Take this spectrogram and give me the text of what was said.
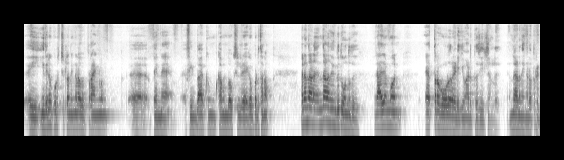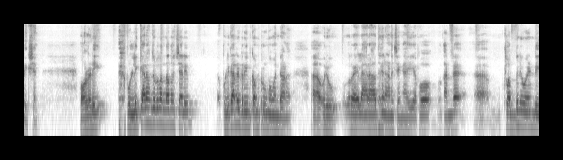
ഈ ഇതിനെക്കുറിച്ചുള്ള നിങ്ങളുടെ അഭിപ്രായങ്ങളും പിന്നെ ഫീഡ്ബാക്കും കമന്റ് ബോക്സിൽ രേഖപ്പെടുത്തണം. പിന്നെ എന്താണ് എന്താണ് നിങ്ങൾക്ക് തോന്നുന്നത്? രാജമോഹൻ എത്ര ഗോൾ അടിക്കും അടുത്ത സീസണിൽ എന്താണ് നിങ്ങളുടെ പ്രഡിക്ഷൻ ഓൾറെഡി പുള്ളിക്കാരൻ വെച്ചിട്ടുള്ള എന്താണെന്ന് വെച്ചാൽ പുള്ളിക്കാരന്റെ ഡ്രീം കം ട്രൂ ആണ്. ഒരു റയൽ ആരാധകനാണ് ചെങ്ങായി. അപ്പോൾ തന്റെ ക്ലബിന് വേണ്ടി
